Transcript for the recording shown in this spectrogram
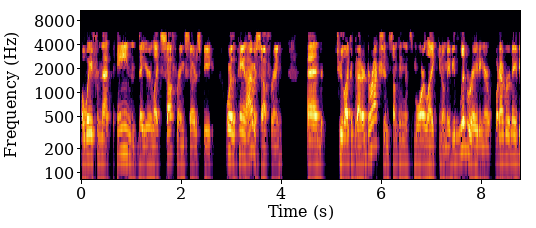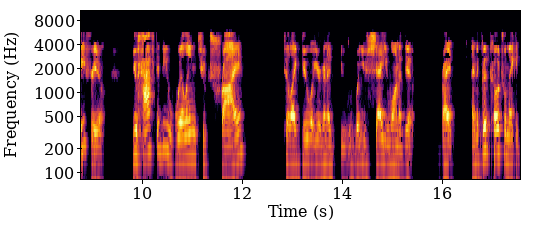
away from that pain that you're like suffering so to speak or the pain I was suffering and to like a better direction, something that's more like, you know, maybe liberating or whatever it may be for you you have to be willing to try to like do what you're gonna do, what you say you want to do, right? And a good coach will make it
